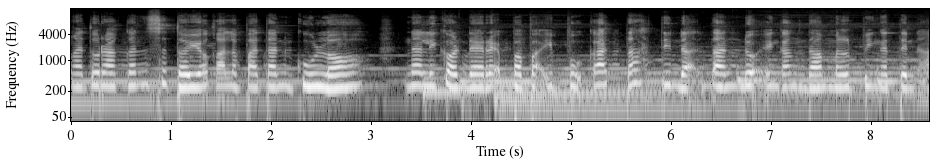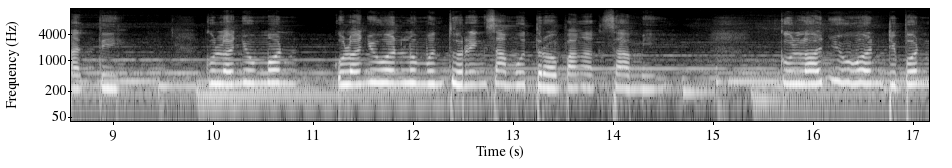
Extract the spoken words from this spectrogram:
Ngaturaken sedaya kalepatan kula nalika nderek Bapak Ibu kathah tindak tanduk ingkang damel pingetin ati. Kula nyumun kula nyuwun lumunturing samudra pangaksami Kula nyuwun dipun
